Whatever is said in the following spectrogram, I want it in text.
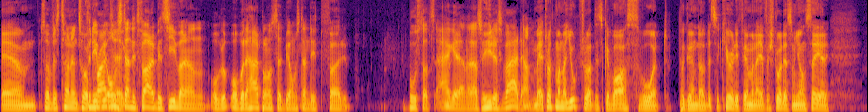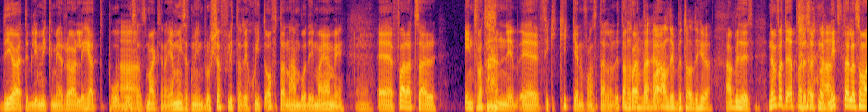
Ehm, so it's turned into a För det blir project, omständigt för arbetsgivaren och, och på det här på något sätt blir omständigt för bostadsägaren, eller alltså hyresvärden. Men jag tror att man har gjort så att det ska vara svårt på grund av the security. För jag menar, jag förstår det som John säger. Det gör att det blir mycket mer rörlighet på bostadsmarknaden. Jag minns att min brorsa flyttade skitofta när han bodde i Miami. Eh, för att så här, inte för att han eh, fick kicken från ställen, utan för för att det bara... aldrig betalade hyra. Ja, precis. Nej, men för att det öppnades upp något nytt ställe som var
